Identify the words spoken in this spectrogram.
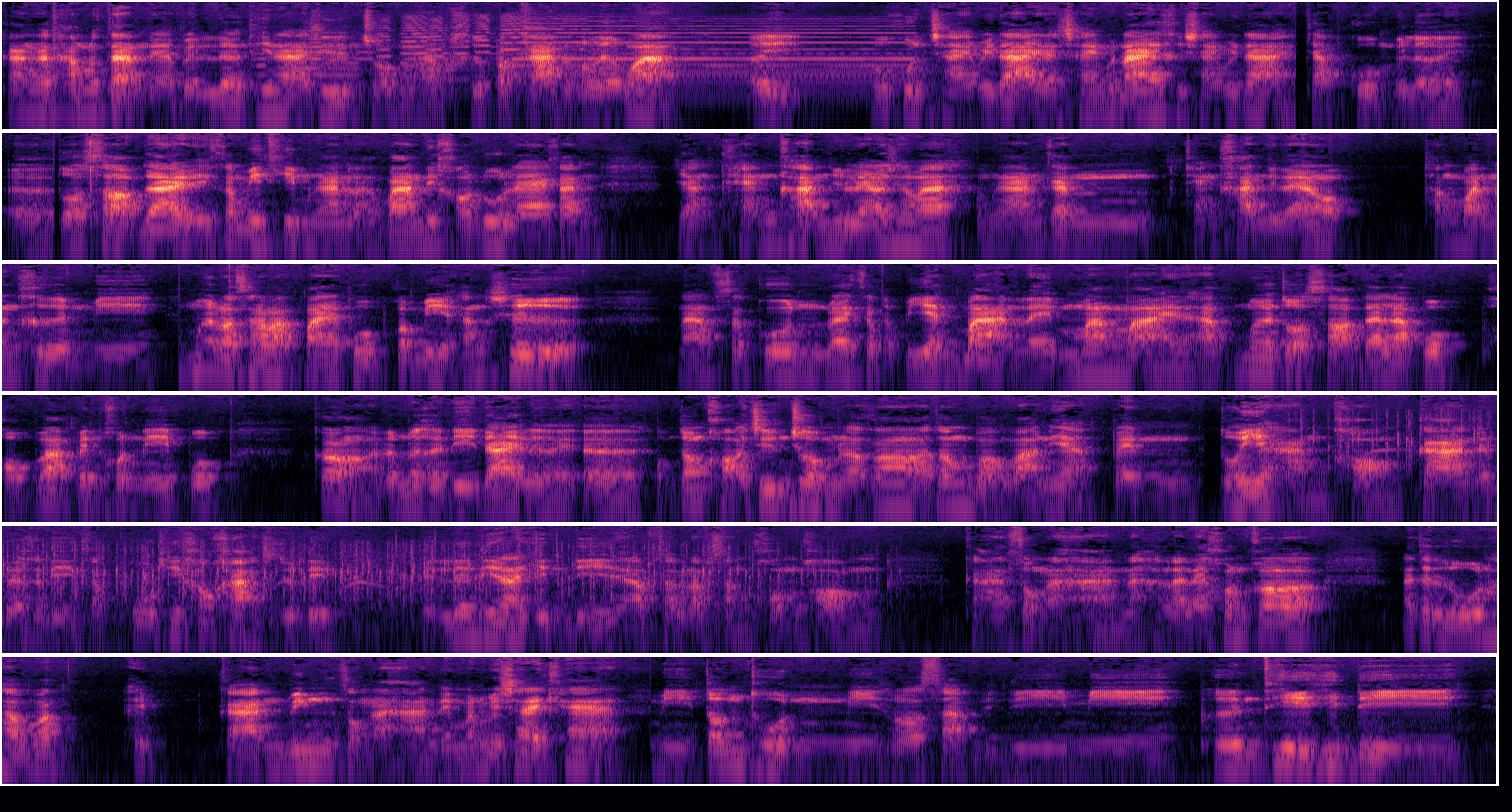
การกระทำลักษณะเนี่ยเป็นเรื่องที่น่าชื่นชมนะครับ คือประกาศมาเลยว่า เอ้ยพวกคุณใช้ไม่ได้นะใช้ไม่ได้คือใช้ไม่ได้ จับกลุ่มไปเลยเออตรวจสอบได้เลยก็มีทีมงานหลังบ้านที่เขาดูแลกัน อย่างแข็งขันอยู่แล้วใช่ไหมทำงานกันแข็งขันอยู่แล้ว ทั้งวันทั้งคืนมี เมื่อเราสมัครไปปุ๊บก็มีทั้งชื่อ นามสกุลใบกับทะเบียนบ้านอะไรมากมายนะครับ เมื่อตรวจสอบได้แล้วปุ๊บพบว่าเป็นคนนี้ปุ๊บก็ดำเนินคดีได้เลยเออผมต้องขอชื่นชมแล้วก็ต้องบอกว่าเนี่ยเป็นตัวอย่างของการดำเนินคดีกับผู้ที่เข้าข่ายสุจริตเป็นเรื่องที่น่ายินดีนะครับสำหรับสังคมของการส่งอาหารนะหลายๆคนก็น่าจะรู้นะครับว่า การวิ่งส่งอาหารเนี่ยมันไม่ใช่แค่ มีต้นทุน มีโทรศัพท์ดีๆ มีพื้นที่ที่ดี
